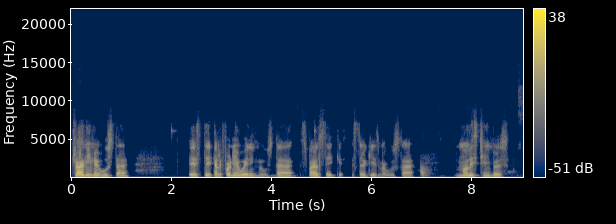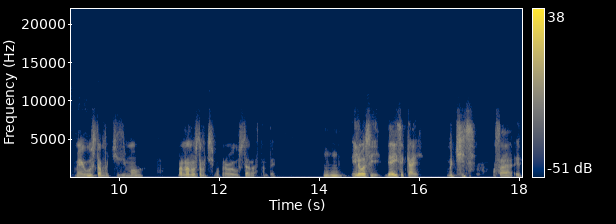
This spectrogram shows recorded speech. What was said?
Tranny me gusta. Este, California Waiting me gusta. Spiral Stairca- Staircase me gusta. Molly's Chambers me gusta muchísimo. Bueno, no me gusta muchísimo, pero me gusta bastante. Y luego sí, de ahí se cae. Muchísimo. O sea, e-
